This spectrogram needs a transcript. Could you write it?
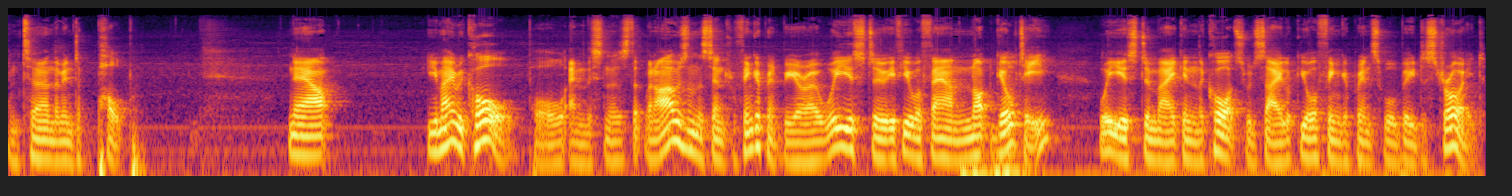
and turn them into pulp. Now, you may recall, Paul and listeners, that when I was in the Central Fingerprint Bureau, we used to, if you were found not guilty, we used to make, in the courts would say, look, your fingerprints will be destroyed.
